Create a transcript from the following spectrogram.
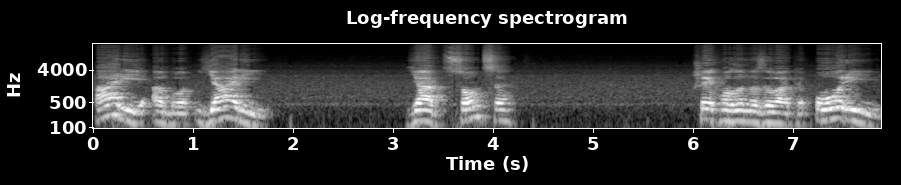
Арії або Ярії, Яр Сонце, ще їх могли називати Орії,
